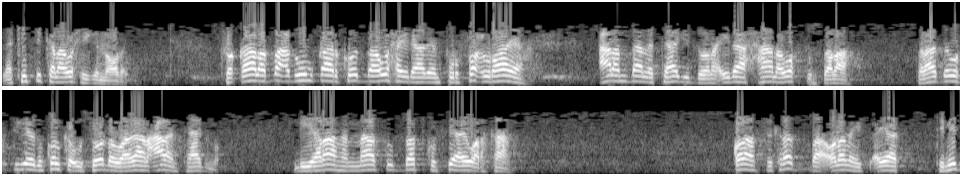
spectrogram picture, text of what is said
Laakiin si kalaa waxyigii noqday. Fa bacduhum qaarkood baa waxay idhahdeen turfacu raaya. Calan baa la taagi doonaa idaa xaana waqtu salaa salaada waktigeedu kolka uu soo dhawaadaan calan taagno. Liyaraaha annaasu dadku si ay u arkaan. Qolaas fikrad baa odhanaysa ayaa timid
